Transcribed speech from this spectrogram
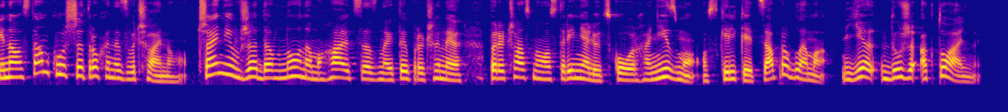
І наостанку ще трохи незвичайного. Вчені вже давно намагаються знайти причини передчасного старіння людського організму, оскільки ця проблема є дуже актуальною.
